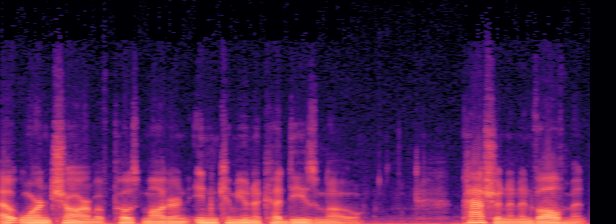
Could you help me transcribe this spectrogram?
outworn charm of postmodern incommunicadismo. Passion and involvement,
